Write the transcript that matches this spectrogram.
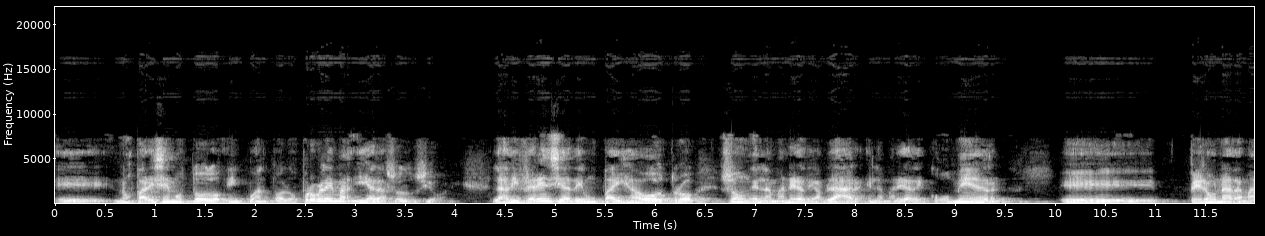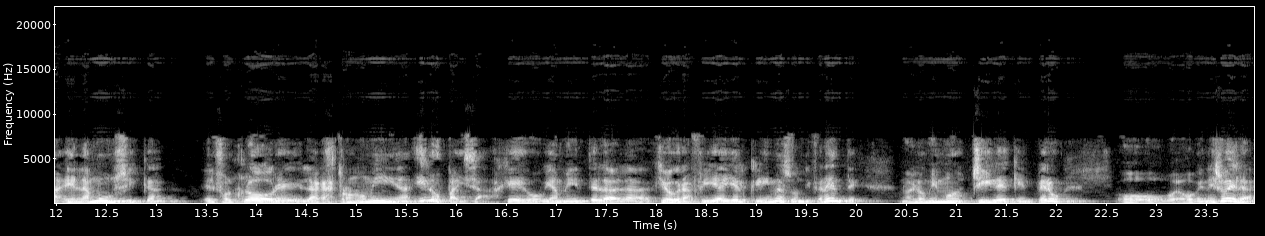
eh, nos parecemos todos en cuanto a los problemas y a las soluciones. Las diferencias de un país a otro son en la manera de hablar, en la manera de comer, eh, pero nada más, en la música, el folclore, la gastronomía y los paisajes, obviamente la geografía y el clima son diferentes. No es lo mismo Chile que en Perú o, Venezuela,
